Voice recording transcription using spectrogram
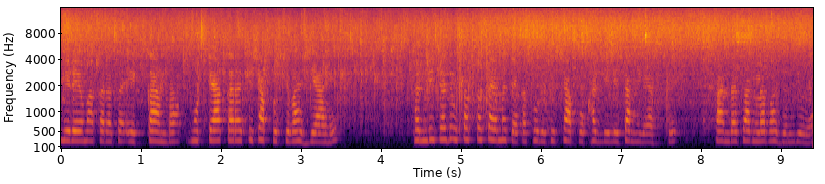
मिडियम आकाराचा एक कांदा मोठ्या आकाराची शापूची भाजी आहे. थंडीच्या दिवसात कसं आहे माहिती आहे का? थोडीशी शापू खाल्लेली चांगली असते. कांदा चांगला भाजून घेऊया.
